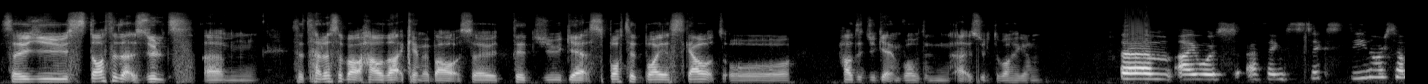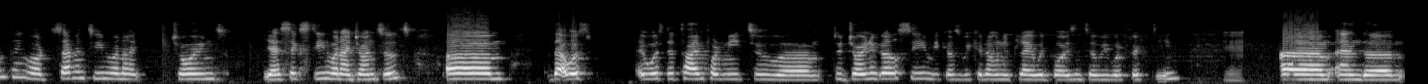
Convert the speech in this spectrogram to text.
So you started at Zulte. Um, so tell us about how that came about. So did you get spotted by a scout, or how did you get involved in at Zulte Waregem? Um, I was, I think, 16 or something, or 17 when I joined. Yeah, 16 when I joined Zulte. Um, that was, it was the time for me to um, to join a girls team because we could only play with boys until we were 15. Mm. Um, and um,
